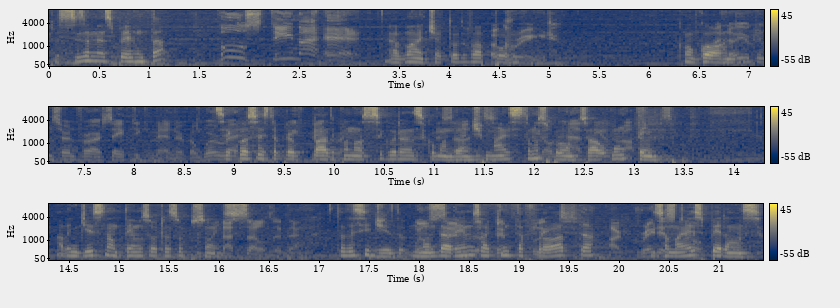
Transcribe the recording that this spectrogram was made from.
Precisa mesmo perguntar? Full steam ahead. Avante, a todo vapor. Concordo. Sei que você está preocupado com nossa segurança, comandante, mas estamos prontos há algum tempo. Além disso, não temos outras opções. Está decidido. Mandaremos a Quinta Frota, nossa greatest maior esperança.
